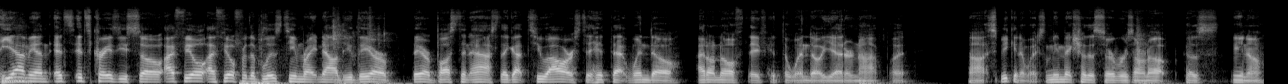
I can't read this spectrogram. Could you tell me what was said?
yeah, man, it's it's crazy. So I feel I feel for the Blizz team right now, dude. They are they are busting ass. They got two hours to hit that window. I don't know if they've hit the window yet or not. But uh, speaking of which, let me make sure the servers aren't up because you know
